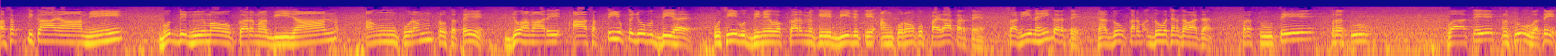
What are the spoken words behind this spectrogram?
असक्तिकायाम बुद्धि भीमो कर्म बीजान अंकुरम प्रसते जो हमारी आसक्ति युक्त जो बुद्धि है उसी बुद्धि में वो कर्म के बीज के अंकुरों को पैदा करते हैं। सभी नहीं करते। यहाँ दो कर्म, दो वचन का वाचन प्रसूते प्रसूवाते प्रसूवते।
